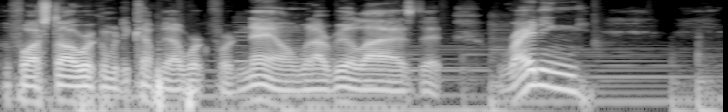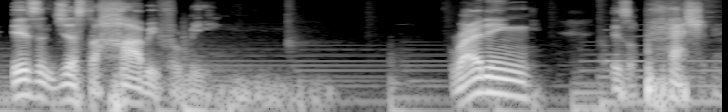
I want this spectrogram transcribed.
before I started working with the company I work for now when I realized that writing isn't just a hobby for me. Writing is a passion.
